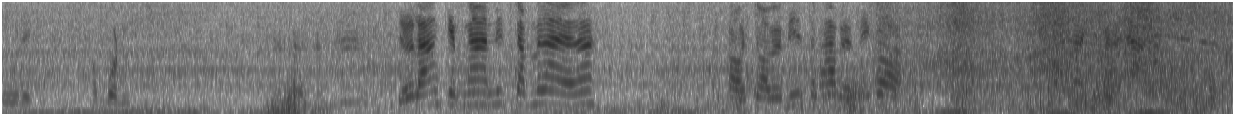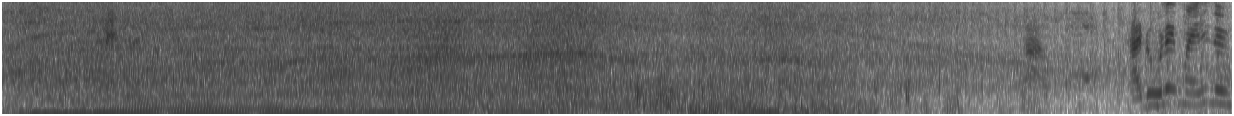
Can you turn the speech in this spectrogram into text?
ดูดิ ข้างบน เดี๋ยวล้างเก็บงานนี่จำไม่ได้แล้วนะต่อจอแบบนี้สภาพแบบนี้ก็น่าจะหายากแปลกเลยว้าวถ่ายดูเลขไม้นิดนึง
